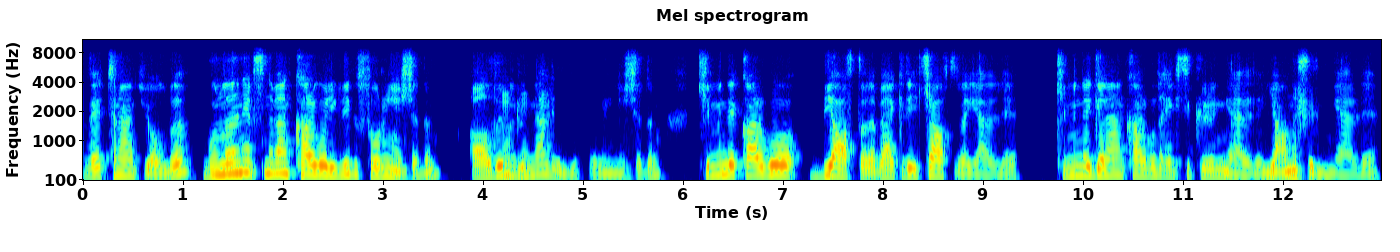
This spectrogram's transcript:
ve Trendyol'du. Bunların hepsinde ben kargo ile ilgili bir sorun yaşadım. Aldığım Hı hı. ürünlerle ilgili sorun yaşadım. Kiminde kargo bir haftada belki de iki haftada geldi. Kiminde gelen kargoda eksik ürün geldi, yanlış ürün geldi.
